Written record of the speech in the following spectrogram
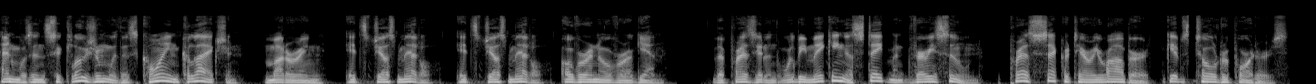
and was in seclusion with his coin collection, muttering, It's just metal, it's just metal, over and over again. The president will be making a statement very soon, Press Secretary Robert Gibbs told reporters.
